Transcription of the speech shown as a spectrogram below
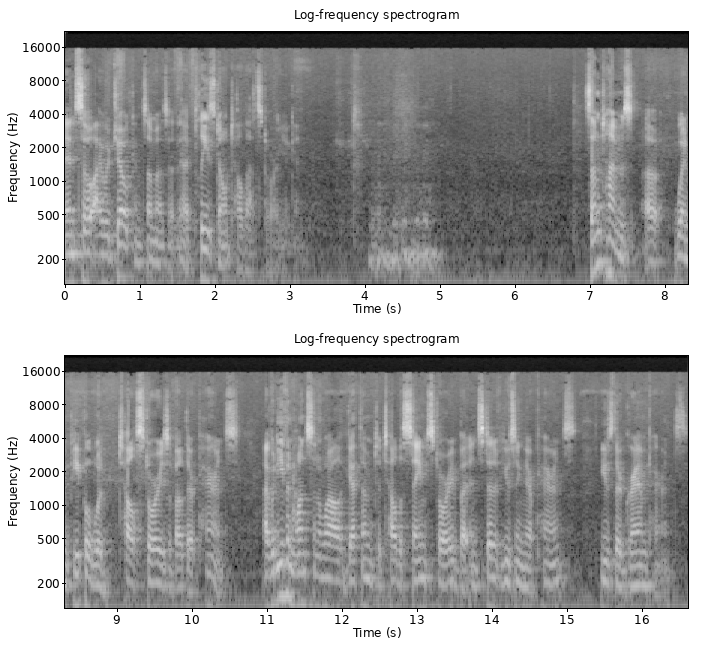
And so I would joke, and someone said, Please don't tell that story again. Sometimes, uh, when people would tell stories about their parents, I would even once in a while get them to tell the same story, but instead of using their parents, use their grandparents.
